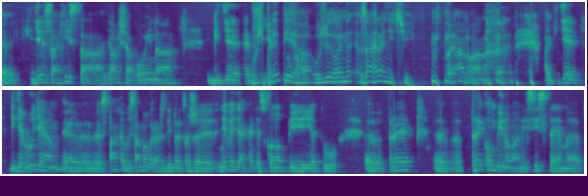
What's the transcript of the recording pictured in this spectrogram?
e, kde sa chystá ďalšia vojna, kde... Už prebieha, už len zahraničí. Áno, áno. A kde, kde ľudia e, spáchajú samovraždy, pretože nevedia, kade z konopy je tu e, pre, e, prekombinovaný systém e,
